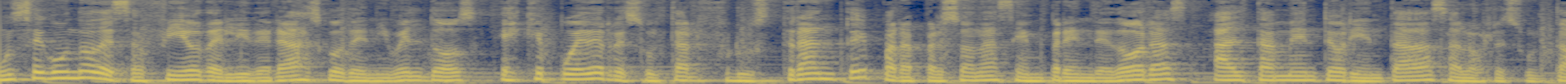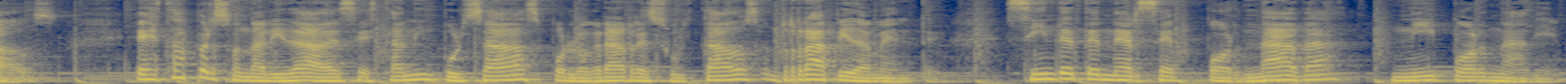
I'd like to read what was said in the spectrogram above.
Un segundo desafío del liderazgo de nivel 2 es que puede resultar frustrante para personas emprendedoras altamente orientadas a los resultados. Estas personalidades están impulsadas por lograr resultados rápidamente, sin detenerse por nada ni por nadie.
